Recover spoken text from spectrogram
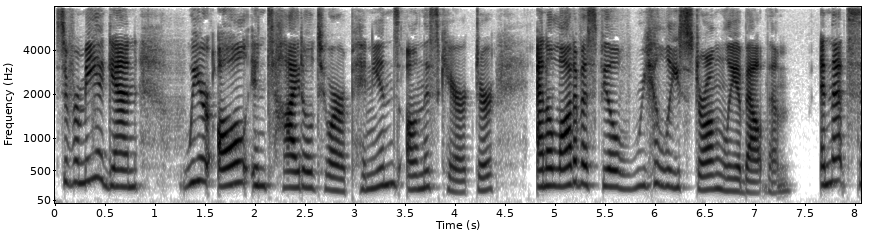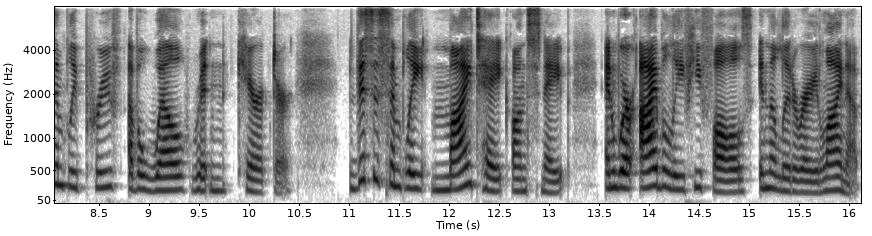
So for me, again, we are all entitled to our opinions on this character, and a lot of us feel really strongly about them. And that's simply proof of a well written character. This is simply my take on Snape and where I believe he falls in the literary lineup.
